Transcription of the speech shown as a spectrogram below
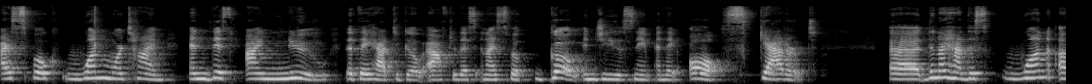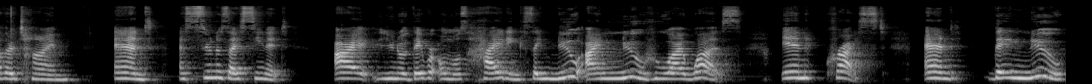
i spoke one more time and this i knew that they had to go after this and i spoke go in jesus name and they all scattered uh, then i had this one other time and as soon as i seen it I, you know, they were almost hiding because they knew I knew who I was in Christ. And they knew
